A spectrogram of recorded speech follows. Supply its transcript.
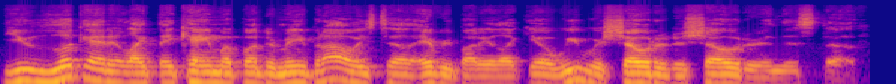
you look at it like they came up under me but i always tell everybody like yo we were shoulder to shoulder in this stuff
